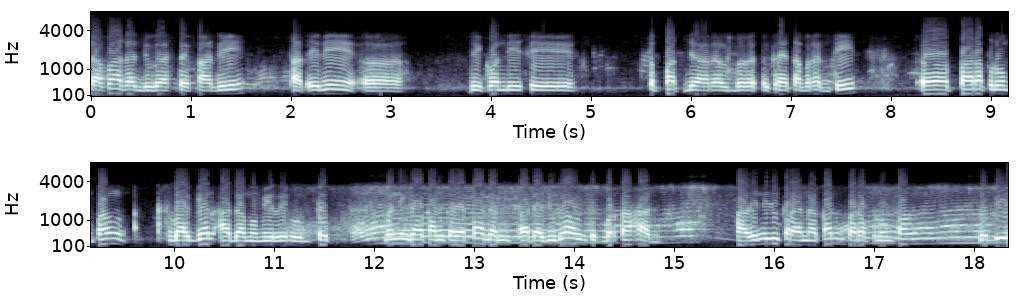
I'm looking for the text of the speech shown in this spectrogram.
Safa dan juga Stefani, saat ini uh, di kondisi tepatnya rel ber kereta berhenti, uh, para penumpang sebagian ada memilih untuk meninggalkan kereta dan ada juga untuk bertahan. Hal ini dikarenakan para penumpang lebih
